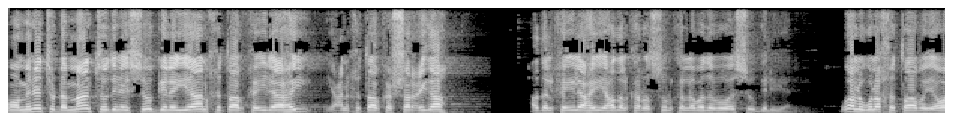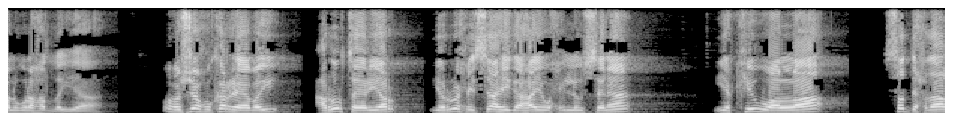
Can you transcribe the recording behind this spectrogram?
Mu'miniintu dhammaantood inay soo gelayaan khitaabka ilaahay yacni khitaabka sharciga hadalka ilaahay iyo hadalka rasuulka labadaba waa soo gelayaan. Waa lagula khitaabaya waa lagula hadlayaa. Wuxuu sheikhu ka reebay carruurta yaryar iyo ruuxii saahiga ahaa ee wax ilowsanaa iyo kii waallaa saddexdaa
